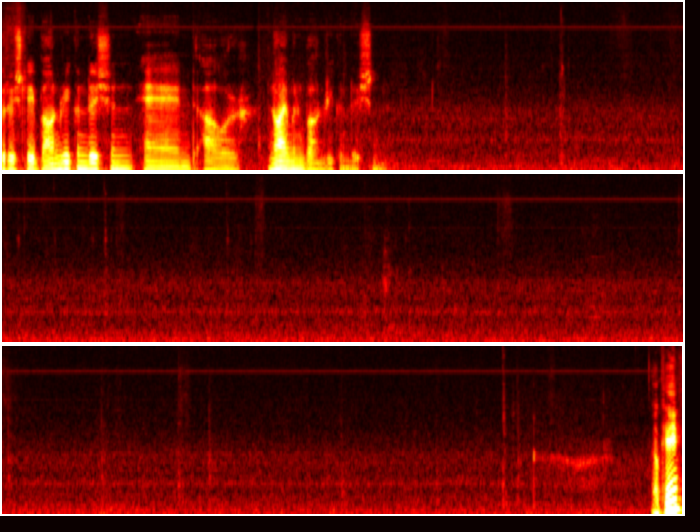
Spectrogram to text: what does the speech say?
The Dirichlet boundary condition and our Neumann boundary condition. Okay,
